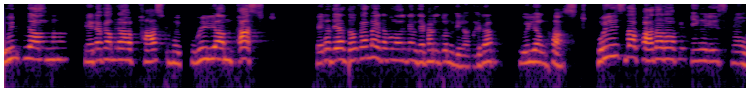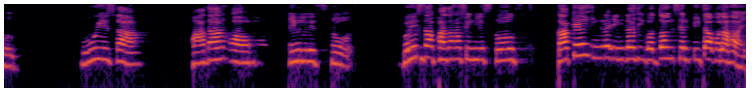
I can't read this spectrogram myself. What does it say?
উইলিয়াম, এটাকে আমরা ফার্স্ট উইলিয়াম ফার্স্ট এটা দেওয়ার দরকার না এটা আমি দেখানোর জন্য দিলাম। এটা William first who is the father of English nose who is the father of English nose who is the father of English nose কাকে ইংরে- ইংরেজি গদ্যাংশের পিতা বলা হয়?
